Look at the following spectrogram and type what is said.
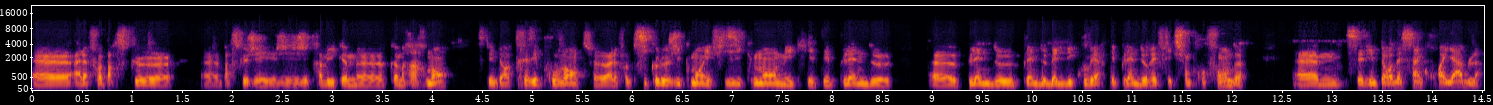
à la fois parce que parce que j'ai travaillé comme, euh, comme rarement. C'était une période très éprouvante, euh, à la fois psychologiquement et physiquement, mais qui était pleine de, belles découvertes et pleine de réflexions profondes. C'est une période assez incroyable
